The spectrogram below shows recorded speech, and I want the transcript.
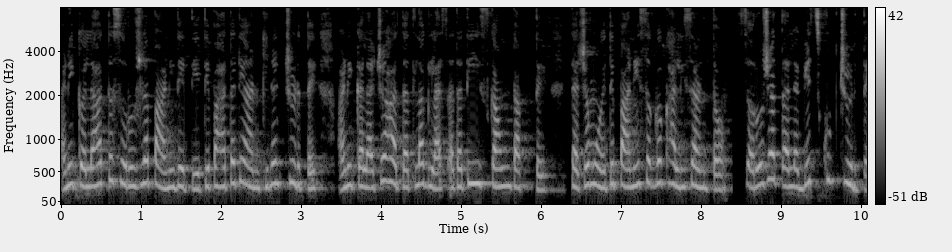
आणि कला आता सरोजला पाणी देते ते पाहता ती आणखीनच चिडते आणि कलाच्या हातातला ग्लास आता ती हिसकावून टाकते. त्याच्यामुळे ते पाणी सगळं खाली सांडतं. सरोज आता लगेच खूप चिडते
